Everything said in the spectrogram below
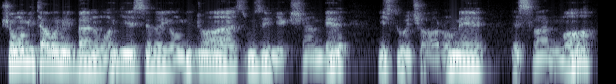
شما می توانید برنامه های صدای امید را از روز یکشنبه 24 اسفند ماه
